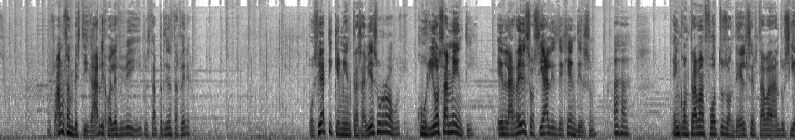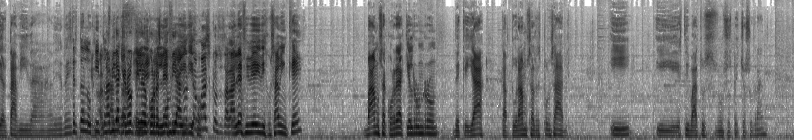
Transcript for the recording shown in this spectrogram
Pues vamos a investigar, dijo el FBI. Pues está perdiendo esta feria. Pues fíjate que mientras había sus robos, curiosamente, en las redes sociales de Henderson, Ajá. encontraban fotos donde él se estaba dando cierta vida de rey. Ciertos lujitos. Una vida que no El- le el correspondía. FBI No dijo, más con su salario. el FBI dijo, ¿saben qué? Vamos a correr aquí el run run de que ya capturamos al responsable y, y este vato es un sospechoso grande.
